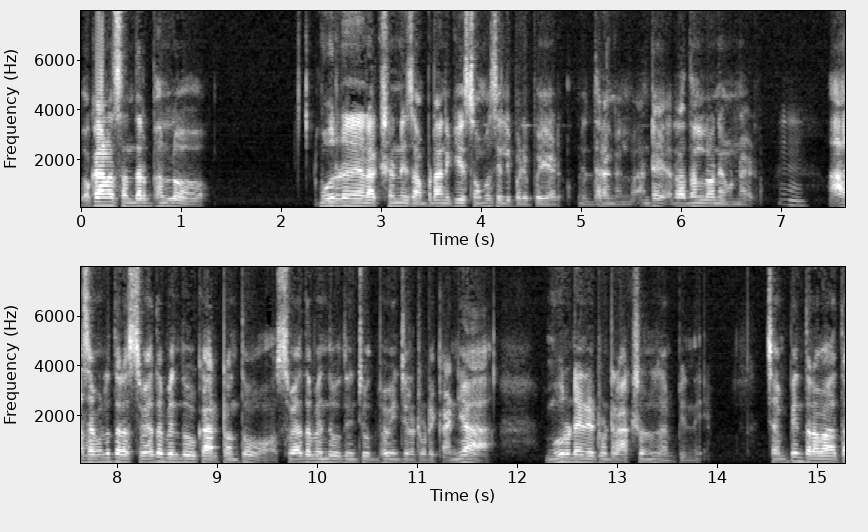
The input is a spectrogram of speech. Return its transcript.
ఒకనొక సందర్భంలో మూరుడైన రక్షణని చంపడానికి సొమ్మసిల్లి పడిపోయాడు యుద్ధరంగంలో అంటే రథంలోనే ఉన్నాడు. ఆ సమయంలో తన శ్వేత బిందువు కారటంతో శ్వేత బిందువు నుంచి ఉద్భవించినటువంటి కన్య మూరుడైనటువంటి రాక్షసుని చంపింది. చంపిన తర్వాత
